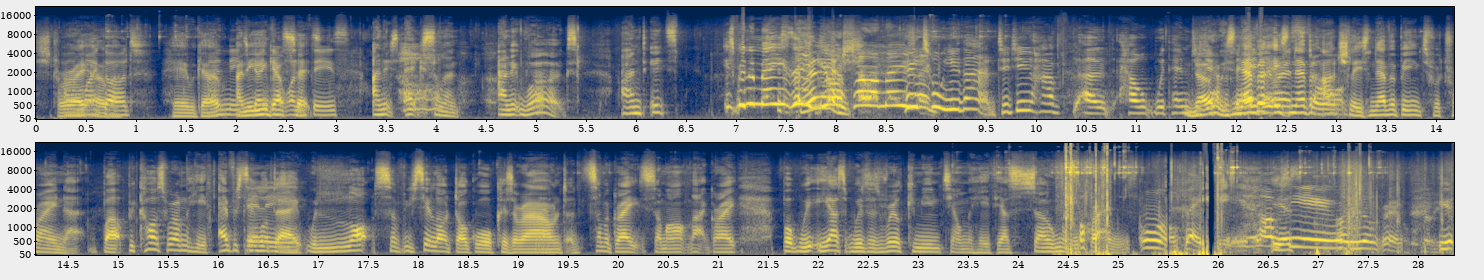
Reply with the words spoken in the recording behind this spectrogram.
Straight Oh my over. God. Here we go. I need and to go and get one of these. And it's excellent. and it works. And it's it's been amazing. You're Brilliant. so Who amazing. taught you that? Did you have uh, help with him? Did you No, have he's never. He's never or- actually. He's never been to a trainer. But because we're on the heath every single Billy. day with lots of, you see a lot of dog walkers around, and some are great, some aren't that great. But we, he has, with his real community on the heath, he has so many friends. Oh, baby, he loves He has- you. I love him. He,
